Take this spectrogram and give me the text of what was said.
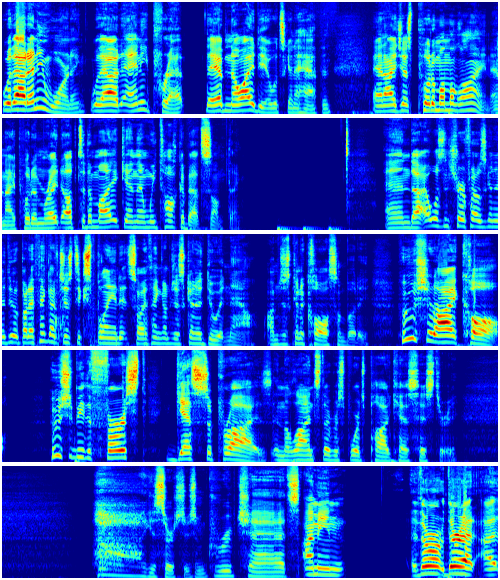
without any warning, without any prep. They have no idea what's going to happen, and I just put them on the line and I put them right up to the mic and then we talk about something. And uh, I wasn't sure if I was going to do it, but I think I've just explained it, so I think I'm just going to do it now. I'm just going to call somebody. Who should I call? Who should be the first guest surprise in the Line Stepper Sports podcast history? I can search through some group chats. I mean, they're they're at uh,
